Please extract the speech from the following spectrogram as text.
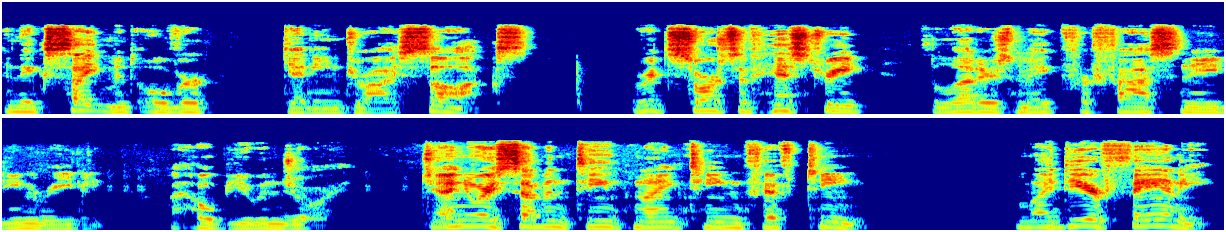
and the excitement over getting dry socks. A rich source of history, the letters make for fascinating reading. I hope you enjoy. January 17, 1915. My dear Fanny,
